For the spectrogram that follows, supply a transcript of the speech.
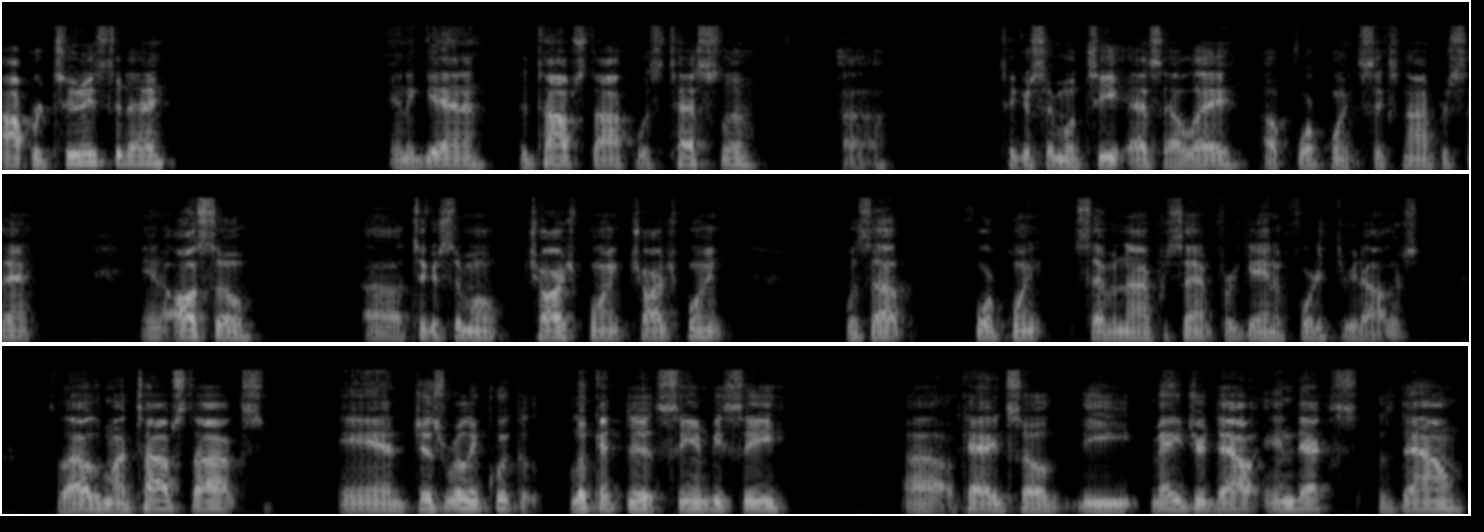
opportunities today. And again, the top stock was Tesla, uh, ticker symbol TSLA, up 4.69%. And also, uh, ticker symbol ChargePoint, ChargePoint was up 4.79% for a gain of $43. So that was my top stocks. And just really quick look at the CNBC. Uh, okay, so the major Dow index is down.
